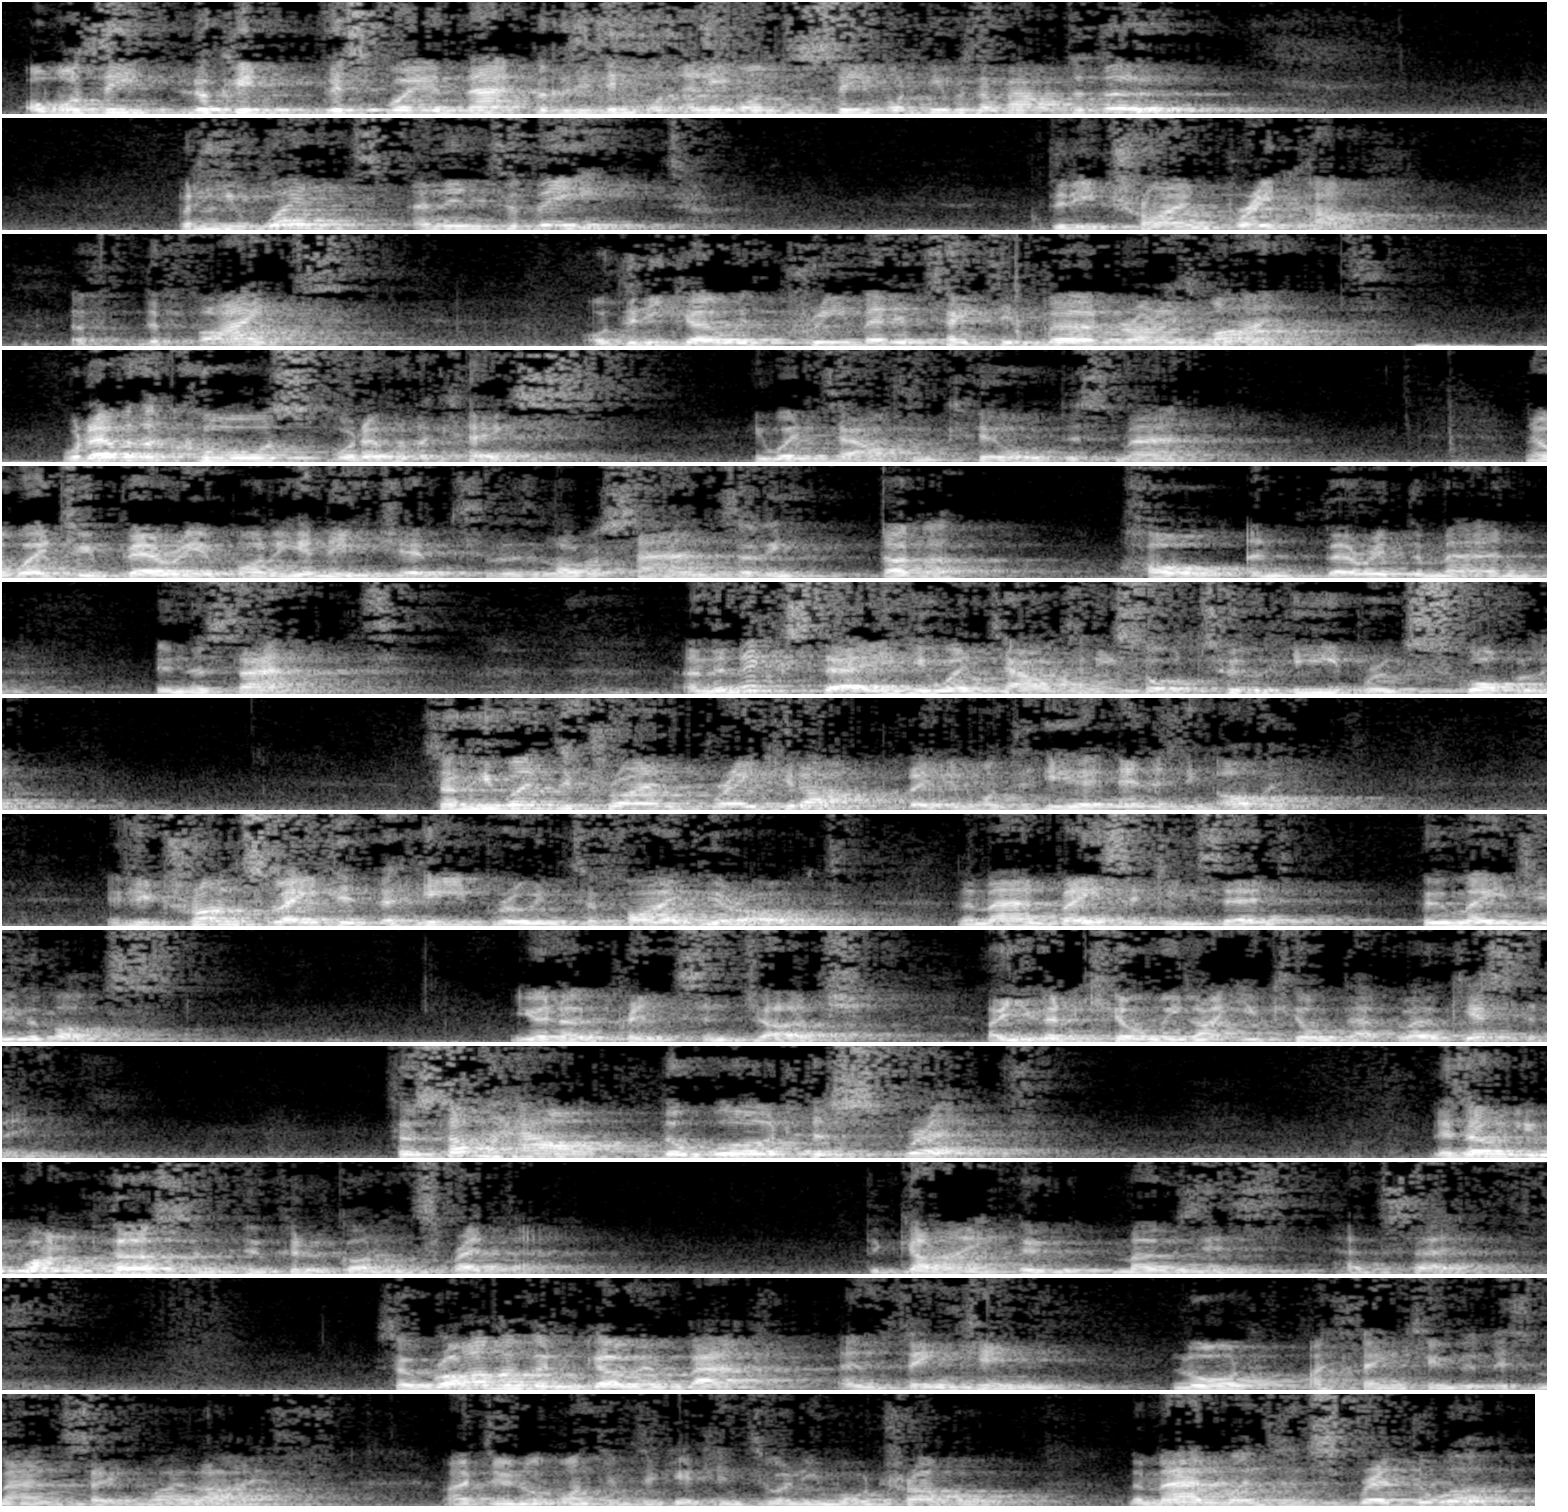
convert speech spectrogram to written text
Or was he looking this way and that because he didn't want anyone to see what he was about to do? But he went and intervened. Did he try and break up the fight? Or did he go with premeditated murder on his mind? Whatever the cause, whatever the case, he went out and killed this man. Now, where do you bury a body in Egypt? There's a lot of sand, so he dug a hole and buried the man in the sand. And the next day he went out and he saw two Hebrews squabbling. So he went to try and break it up, but they didn't want to hear anything of it. If you translated the Hebrew into five year old, the man basically said, Who made you the boss? You're no prince and judge. Are you going to kill me like you killed that bloke yesterday? So somehow the word has spread. There's only one person who could have gone and spread that. The guy who Moses had saved. So rather than going back and thinking, Lord, I thank you that this man saved my life, I do not want him to get into any more trouble, the man went and spread the word.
